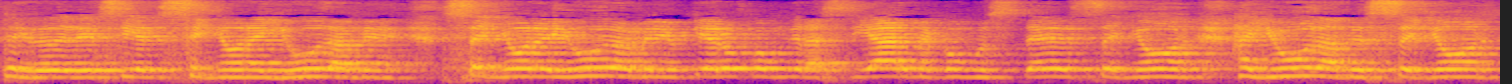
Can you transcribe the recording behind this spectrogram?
Pero yo decía, el Señor, ayúdame. Señor, ayúdame. Yo quiero congraciarme con usted, Señor. Ayúdame, Señor.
